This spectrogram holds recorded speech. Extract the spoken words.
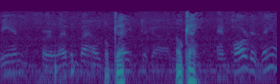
ten or eleven vows Okay. to God, Okay. and part of them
